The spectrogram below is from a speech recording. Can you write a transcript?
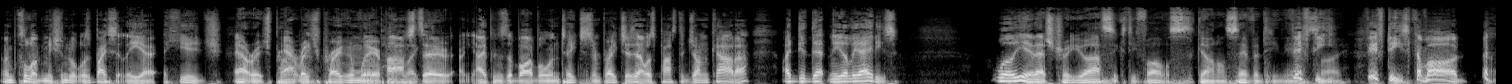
I'm call it a mission, but it was basically a, a huge Outreach program. outreach program where a pastor opens the Bible and teaches and preaches. That was Pastor John Carter. I did that in the early 80s. Well, yeah, that's true. You are 65 or going on 70 now. 50. so- 50s, come on.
